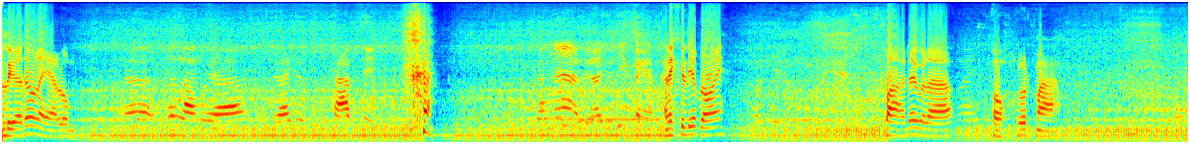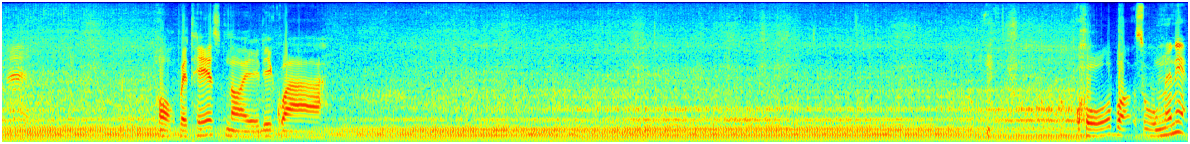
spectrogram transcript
เรือเท่าไหร่อะลมเครื่องรางเหลือเหลืออยู่สามสิบข้างหน้าเหลืออยู่ที่แปดอันนี้คือเรียบร้อยโอเคป้าได้เวลาโอ้รถมาตรงหน้าออกไปเทสหน่อยดีกว่า โอ้โห เบาะสูงนะเนี่ย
